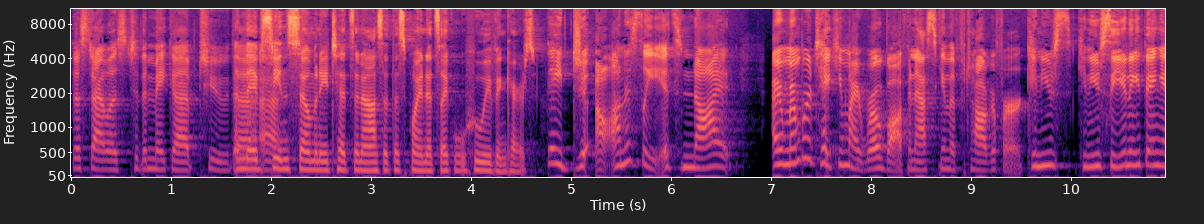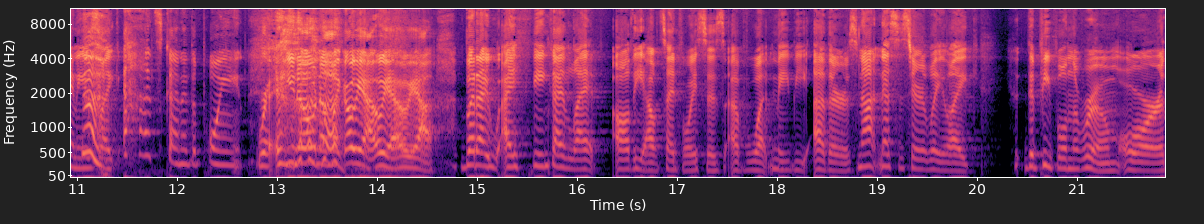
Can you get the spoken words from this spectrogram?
the stylist to the makeup to the. and they've uh, seen so many tits and ass at this point. It's like, who even cares? They do, honestly, it's not. I remember taking my robe off and asking the photographer, "Can you can you see anything?" And he's like, ah, "That's kind of the point, Right. You know." And I'm like, "Oh yeah, oh yeah, oh yeah." But I I think I let all the outside voices of what maybe others, not necessarily like the people in the room or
